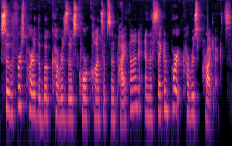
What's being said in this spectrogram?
So the first part of the book covers those core concepts in Python, and the second part covers projects.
